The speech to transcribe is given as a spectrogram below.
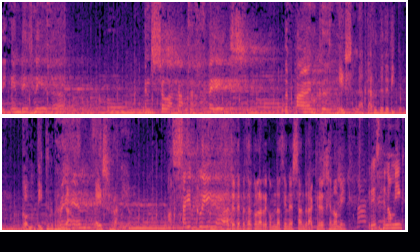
The end is near. And so I got to face the final curtain. Es la tarde de Dieter, con Dieter Brandau. Es radio. Antes de empezar con las recomendaciones, Sandra, ¿crees Genomic? Cres Genomic,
